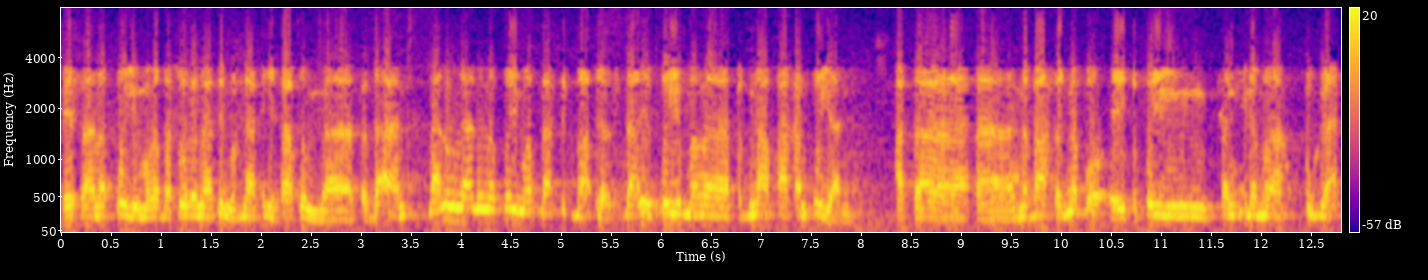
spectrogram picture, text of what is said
eh sana po yung mga basura natin huwag natin itapon uh, sa daan. Lalong-lalo na po yung mga plastic bottles dahil po yung mga pag naapakan po yan at uh, uh, nabasag na po, eh, ito po yung sanhi ng mga tugat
